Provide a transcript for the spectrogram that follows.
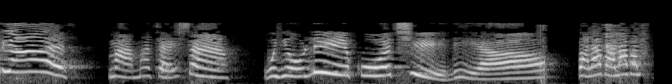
点，妈妈在上，我有礼过去了。巴拉巴拉巴拉。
